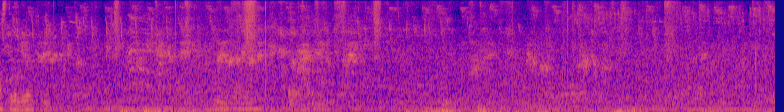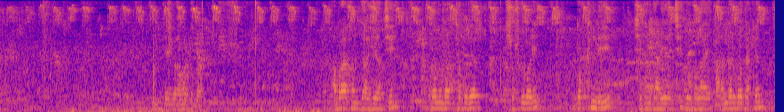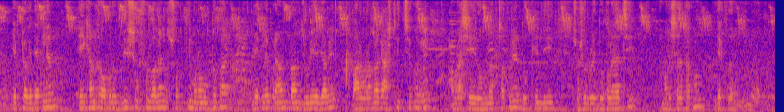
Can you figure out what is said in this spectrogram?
আস্তে করে গিয়ে এবার আমার আমরা এখন দাঁড়িয়ে আছি রবীন্দ্রনাথ ঠাকুরের শ্বশুরবাড়ি দক্ষিণদিহি সেখানে দাঁড়িয়ে যাচ্ছি দোতলায় বারান্দার উপর দেখেন, একটু আগে দেখলেন, এইখানকার অপরূপ দৃশ্য, ফুলবাগান সত্যি মনোমুগ্ধকর। দেখলে প্রাণ প্রাণ জুড়িয়ে যাবে। বারবার আপনাকে আসতে ইচ্ছে করবে। আমরা সেই রবীন্দ্রনাথ ঠাকুরের দক্ষিণ দিয়ে শ্বশুরবাড়ির দোতলায় আছি। আমাদের সাথে থাকুন, দেখতে থাকুন, ধন্যবাদ।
